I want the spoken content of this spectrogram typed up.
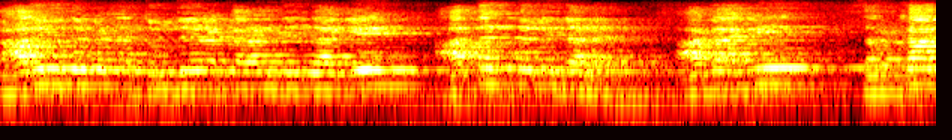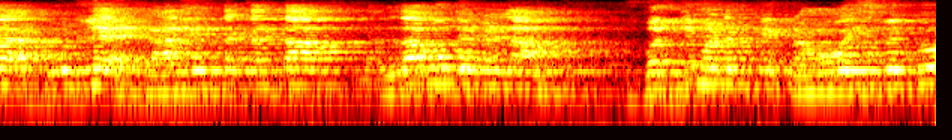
ಖಾಲಿ ಹುದ್ದೆಗಳನ್ನ ತುಂಬದೇ ಇರೋ ಕಾರಣದಿಂದಾಗಿ ಆತಂಕದಲ್ಲಿದ್ದಾರೆ. ಹಾಗಾಗಿ ಸರ್ಕಾರ ಕೂಡಲೇ ಖಾಲಿ ಇರ್ತಕ್ಕಂಥ ಎಲ್ಲ ಹುದ್ದೆಗಳನ್ನ ಭರ್ತಿ ಮಾಡೋದಕ್ಕೆ ಕ್ರಮ ವಹಿಸಬೇಕು.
